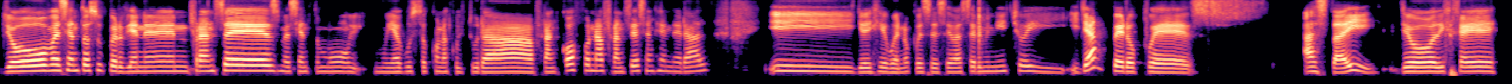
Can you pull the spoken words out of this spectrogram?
yo me siento súper bien en francés, me siento muy, muy a gusto con la cultura francófona, francesa en general. Y yo dije, bueno, pues ese va a ser mi nicho y, y ya, pero pues hasta ahí. Yo dije,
